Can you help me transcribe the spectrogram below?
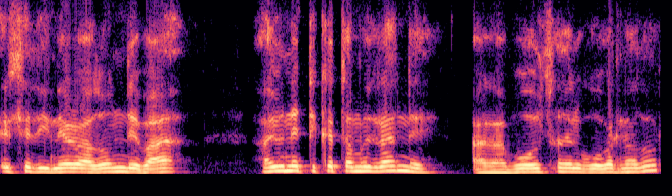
ese dinero a dónde va, hay una etiqueta muy grande, a la bolsa del gobernador.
